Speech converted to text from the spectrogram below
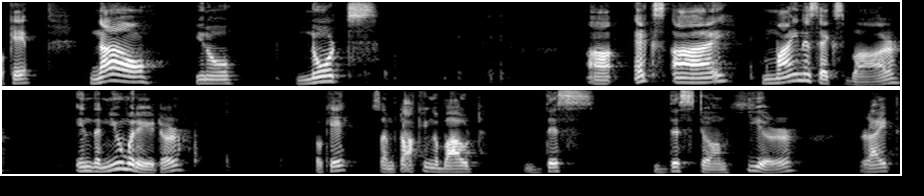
Okay. Now, you know, notes uh, xi minus x bar in the numerator, okay. So, I am talking about this, this term here, right.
